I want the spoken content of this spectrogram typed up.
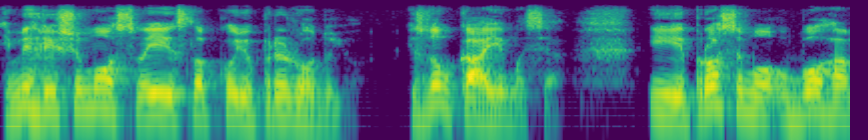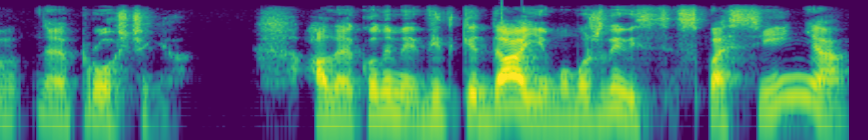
і ми грішимо своєю слабкою природою, і знов каємося, і просимо у Бога е, прощення. Але коли ми відкидаємо можливість спасіння,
